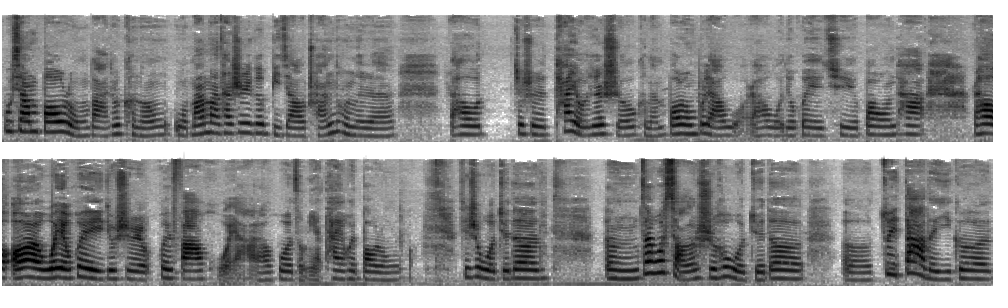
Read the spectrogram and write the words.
互相包容吧。就可能我妈妈她是一个比较传统的人，然后就是她有些时候可能包容不了我，然后我就会去包容她。然后偶尔我也会就是会发火呀，然后或者怎么样，她也会包容我。其实我觉得，嗯，在我小的时候，我觉得，呃，最大的一个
